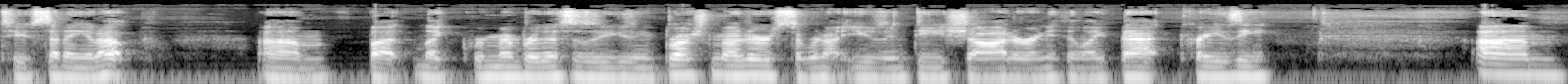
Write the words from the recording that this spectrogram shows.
to setting it up. Um, but like, remember, this is using brush motors, so we're not using D-Shot or anything like that crazy. Um,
